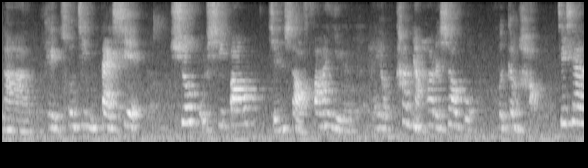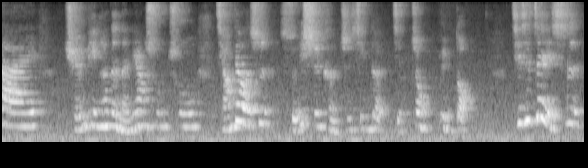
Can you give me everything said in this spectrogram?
那可以促进代谢、修补细胞、减少发炎，还有抗氧化的效果会更好。接下来，全平衡的能量输出，强调的是随时可执行的减重运动。其实这也是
